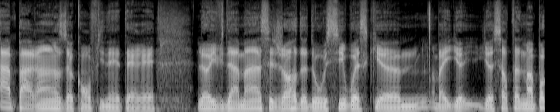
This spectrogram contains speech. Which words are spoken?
apparence de conflit d'intérêts. Là, évidemment, c'est le genre de dossier où est-ce qu'il euh, ben, il y, a certainement pas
